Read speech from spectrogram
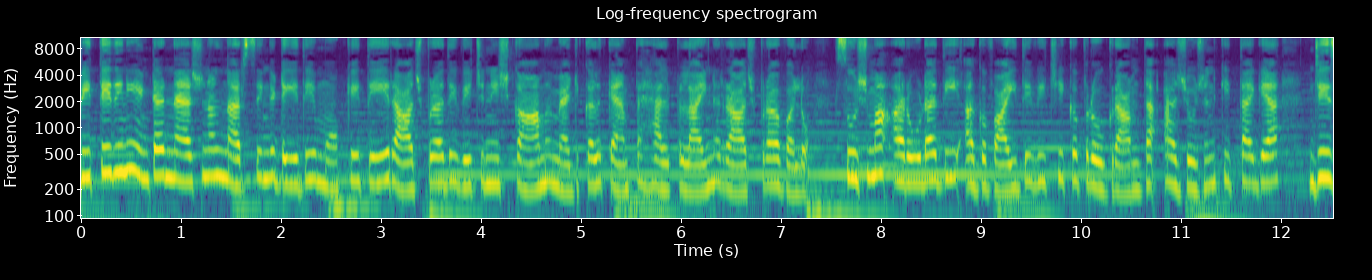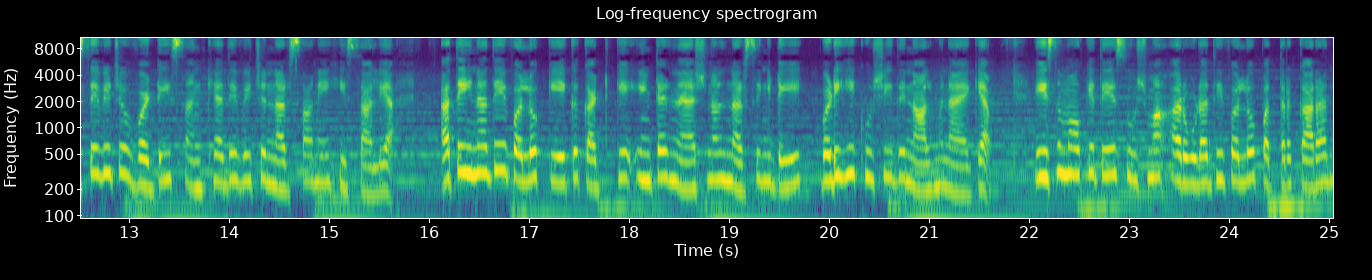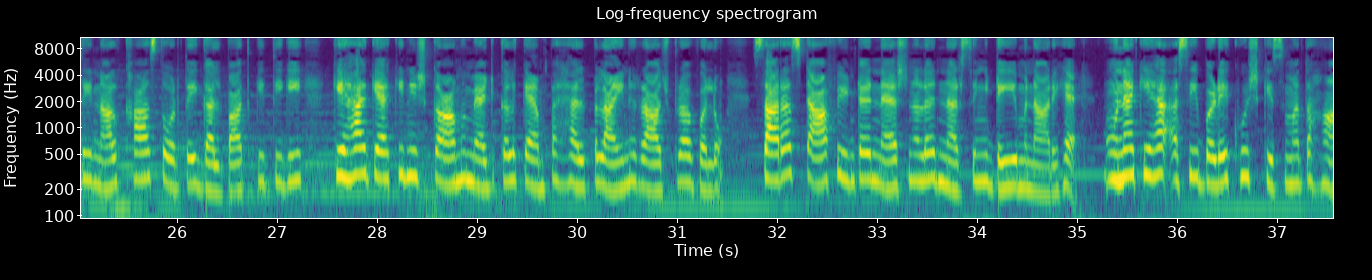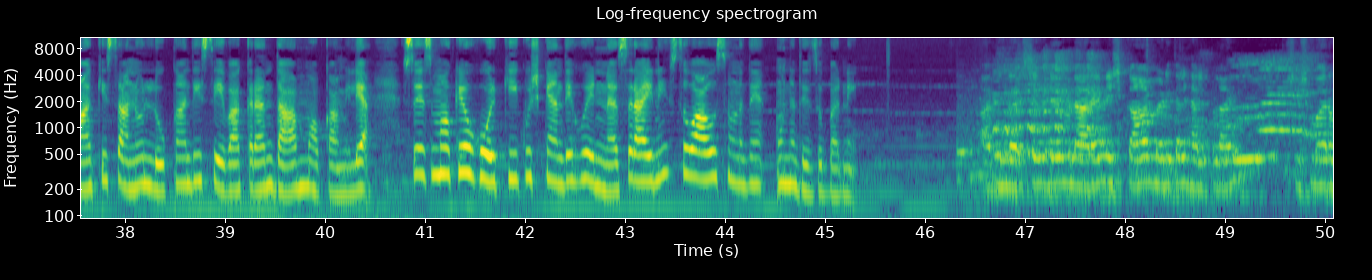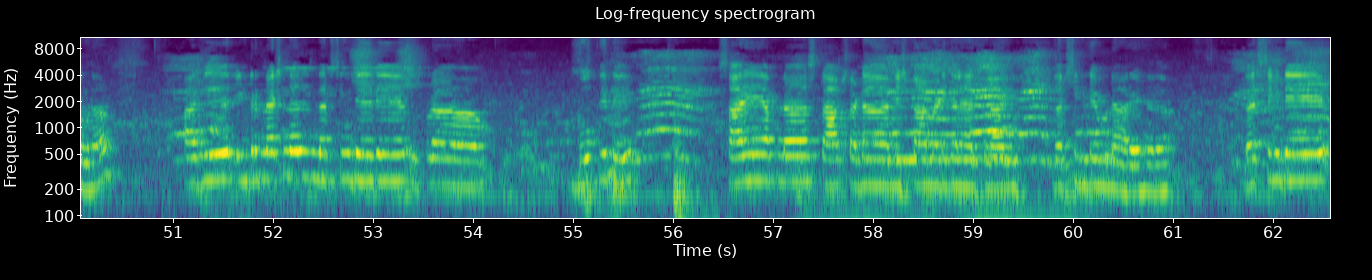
ਬੀਤੇ ਦਿਨੀ international nursing ਡੇ ਦੇ ਮੌਕੇ ਤੇ ਰਾਜਪੁਰਾ ਦੇ ਵਿੱਚ Nishkam medical camp helpline Rajpura ਵੱਲੋਂ ਸੁਸ਼ਮਾ ਅਰੋੜਾ ਦੀ ਅਗਵਾਈ ਦੇ ਵਿੱਚ ਇੱਕ ਪ੍ਰੋਗਰਾਮ ਦਾ ਆਯੋਜਨ ਕੀਤਾ ਗਿਆ, ਜਿਸ ਦੇ ਵਿੱਚ ਵੱਡੀ ਸੰਖਿਆ ਦੇ ਵਿੱਚ ਨਰਸਾਂ ਨੇ ਹਿੱਸਾ ਲਿਆ। ਅਤੇ ਇਹਨਾਂ ਦੇ ਵੱਲੋਂ ਕੇਕ ਕੱਟ ਕੇ ਇੰਟਰਨੈਸ਼ਨਲ ਨਰਸਿੰਗ ਡੇ ਬੜੀ ਹੀ ਖੁਸ਼ੀ ਦੇ ਨਾਲ ਮਨਾਇਆ ਗਿਆ। ਇਸ ਮੌਕੇ ਤੇ ਸੁਸ਼ਮਾ ਅਰੋੜਾ ਦੇ ਵੱਲੋਂ ਪੱਤਰਕਾਰਾਂ ਦੇ ਨਾਲ ਖਾਸ ਤੌਰ ਤੇ ਗੱਲਬਾਤ ਕੀਤੀ ਗਈ। ਕਿਹਾ ਗਿਆ ਕਿ Nishkam medical camp helpline Rajpura ਵੱਲੋਂ ਸਾਰਾ ਸਟਾਫ ਇੰਟਰਨੈਸ਼ਨਲ ਨਰਸਿੰਗ ਡੇ ਮਨਾ ਰਿਹਾ ਹੈ। ਉਹਨਾਂ ਕਿਹਾ, ਅਸੀਂ ਬੜੇ ਖੁਸ਼ਕਿਸਮਤ ਹਾਂ ਕਿ ਸਾਨੂੰ ਲੋਕਾਂ ਦੀ ਸੇਵਾ ਕਰਨ ਦਾ ਮੌਕਾ ਮਿਲਿਆ। ਸੋ ਇਸ ਮੌਕੇ ਹੋਰ ਕੀ ਕੁਝ ਕਹਿੰਦੇ ਹੋਏ ਨਜ਼ਰ ਆਏ ਨੇ, ਸੋ ਆਓ ਸੁਣਦੇ ਹਾਂ ਉਹਨਾਂ ਦੀ ਜ਼ੁਬਾਨੀ। ਅੱਜ ਨਰਸਿੰਗ ਡੇ ਮਨਾ ਰਹੇ ਨਿਸ਼ਕਾਮ ਮੈਡੀਕਲ ਹੈਲਪਲਾਈਨ, ਸੁਸ਼ਮਾ ਅਰੋੜਾ। ਅੱਜ ਇੰਟਰਨੈਸ਼ਨਲ ਨਰਸਿੰਗ ਡੇ ਦੇ ਉੱਪਰ ਮੌਕੇ ਤੇ ਸਾਰੇ ਆਪਣਾ ਸਟਾਫ ਸਾਡਾ Nishkam medical helpline nursing day ਮਨਾ ਰਹੇ ਹੈਗਾ। ਨਰਸਿੰਗ ਡੇ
